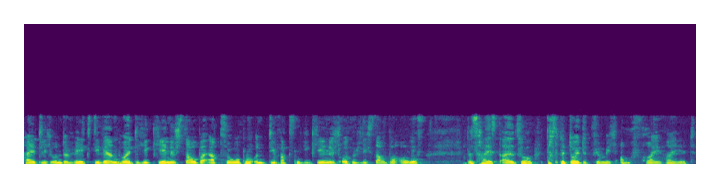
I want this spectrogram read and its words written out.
freiheitlich unterwegs. Die werden heute hygienisch sauber erzogen und die wachsen hygienisch ordentlich sauber auf. Das heißt also, das bedeutet für mich auch Freiheit.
